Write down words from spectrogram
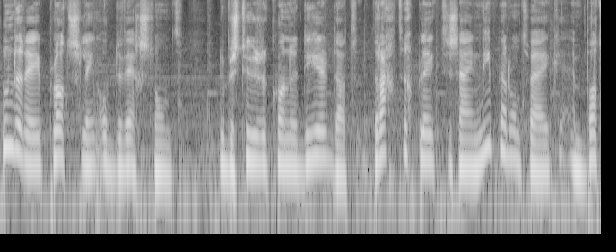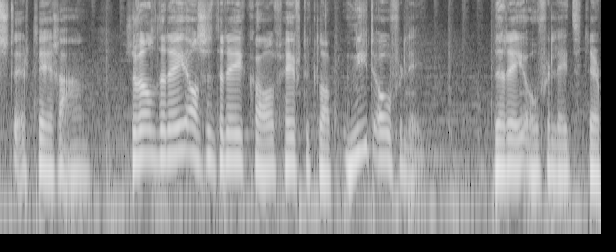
toen de ree plotseling op de weg stond. De bestuurder kon het dier dat drachtig bleek te zijn niet meer ontwijken en botste er tegenaan. Zowel de ree als het reekalf heeft de klap niet overleefd. De ree overleed ter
